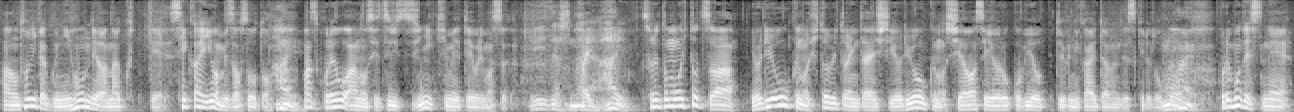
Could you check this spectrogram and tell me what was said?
あの、とにかく日本ではなくって、世界を目指そうと。はいまずこれを、あの、設立時に決めております。いいですね。はい、はいそれともう一つは、より多くの人々に対してより多くの幸せ、喜びをというふうに書いてあるんですけれども、はいこれもですね、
